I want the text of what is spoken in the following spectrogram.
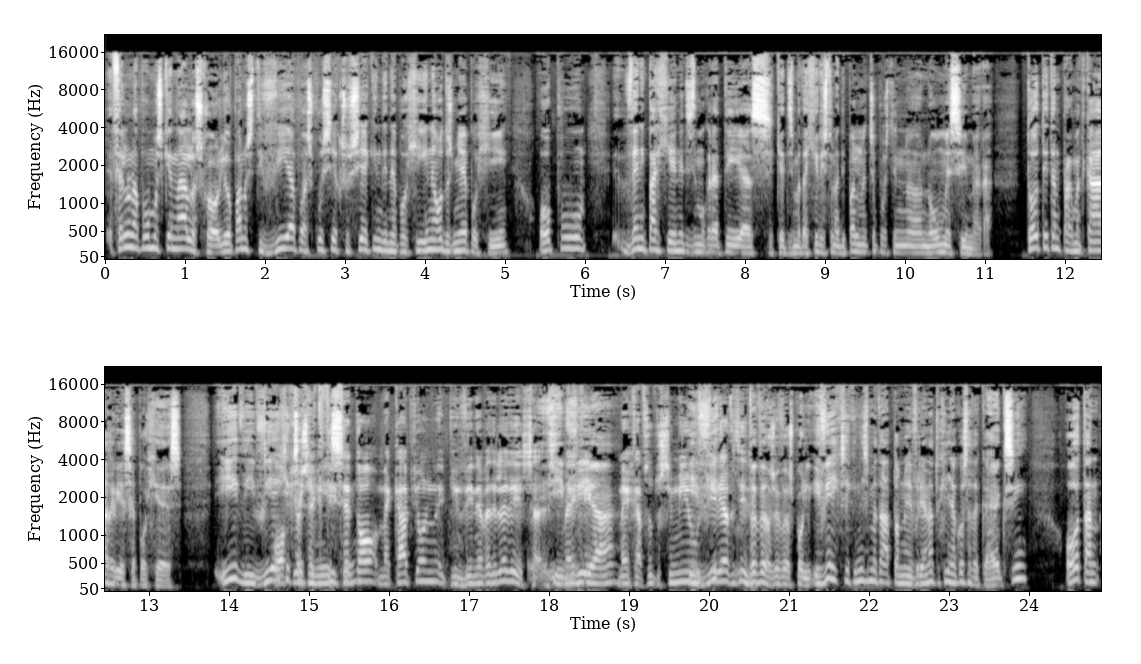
Θέλω να πω όμως και ένα άλλο σχόλιο πάνω στη βία που ασκούσε η εξουσία εκείνη την εποχή. Είναι όντως μια εποχή όπου δεν υπάρχει έννοια της δημοκρατίας και της μεταχείρισης των αντιπάλων έτσι όπως την νοούμε σήμερα. Τότε ήταν πραγματικά άγριες εποχές. Ήδη η βία είχε ξεκινήσει. εκτίθετο το με κάποιον κινδύνευε δηλαδή. Η μέχρι, βία. Μέχρι αυτού του σημείου, κύριε Βεβαίως, βεβαίως πολύ. Η βία είχε ξεκινήσει μετά από τον Νοεμβριανά του 1916 όταν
